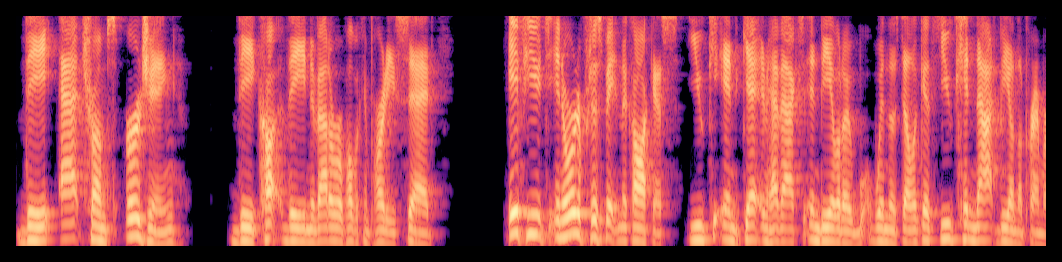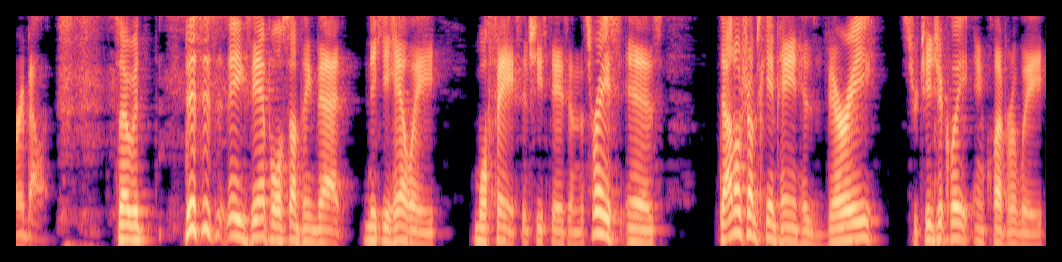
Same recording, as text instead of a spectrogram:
the at Trump's urging the the Nevada Republican Party said if you in order to participate in the caucus you can and get and have access and be able to win those delegates you cannot be on the primary ballot. So it, this is the example of something that nikki haley will face if she stays in this race is donald trump's campaign has very strategically and cleverly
